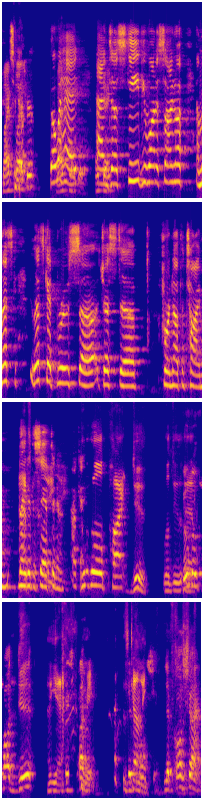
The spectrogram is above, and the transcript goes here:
My so pleasure. Go, go ahead. Okay. And uh, Steve, you want to sign off? And let's let's get Bruce uh, just uh, for another time later this afternoon. Okay. Google Part Deux. We'll do. Uh, Google uh, Part Deux. Yeah. It's coming. it's le coming. Le prochain.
